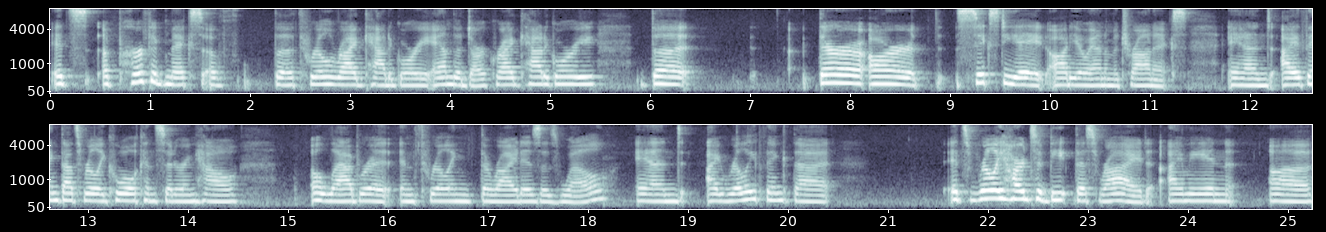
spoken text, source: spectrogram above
It's a perfect mix of the thrill ride category and the dark ride category. The there are 68 audio animatronics and I think that's really cool considering how elaborate and thrilling the ride is as well. And I really think that it's really hard to beat this ride. I mean, uh,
